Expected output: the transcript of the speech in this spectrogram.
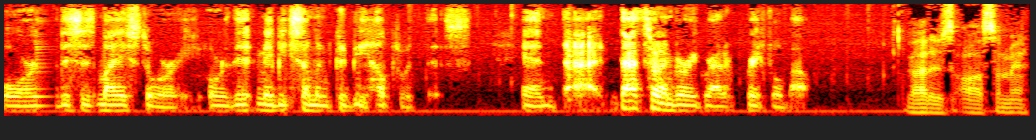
or this is my story, or that maybe someone could be helped with this, and uh, that's what I'm very grat- grateful about. That is awesome, man.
